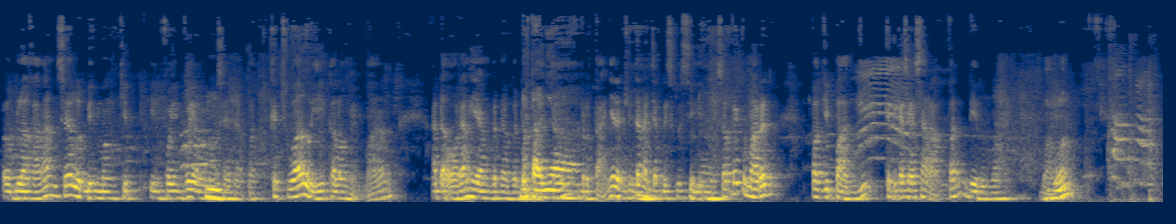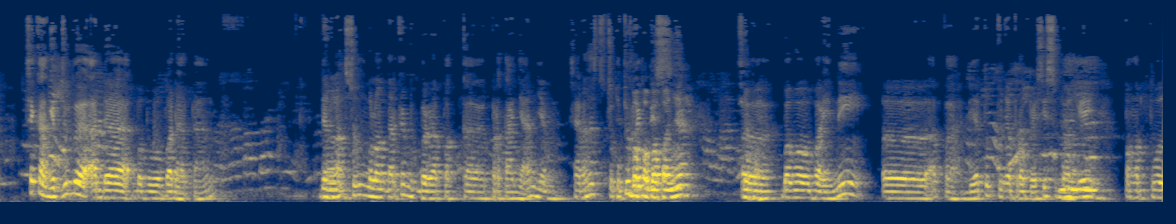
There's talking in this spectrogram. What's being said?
Eh, Belakangan saya lebih mengkeep info-info yang memang Hmm. saya dapat. Kecuali kalau memang ada orang yang benar-benar Bertanya. bertanya dan kita Oke. ngajak diskusi gitu. Sampai kemarin pagi-pagi ketika saya sarapan di rumah Balon, Hmm. Saya kaget juga ada bapak-bapak datang dan Hmm. langsung melontarkan beberapa ke pertanyaan yang saya rasa cukup Itu bapak-bapaknya Eh, siapa? bapak-bapak ini eh, apa? Dia tuh punya profesi sebagai Hmm. pengepul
